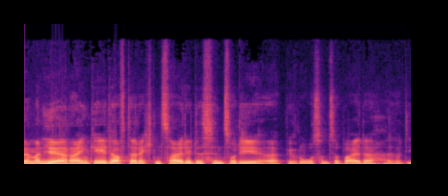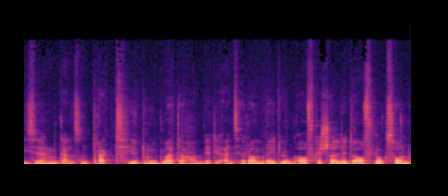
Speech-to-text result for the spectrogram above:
Wenn man hier reingeht auf der rechten Seite, das sind so die äh, Büros und so weiter, also diesen ganzen Trakt hier drüben, da haben wir die Einzelraumregelung aufgeschaltet auf Luxon,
